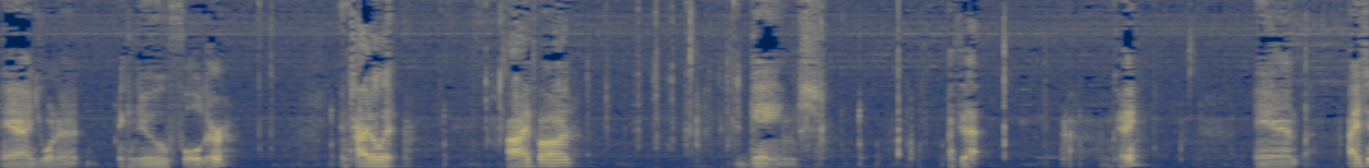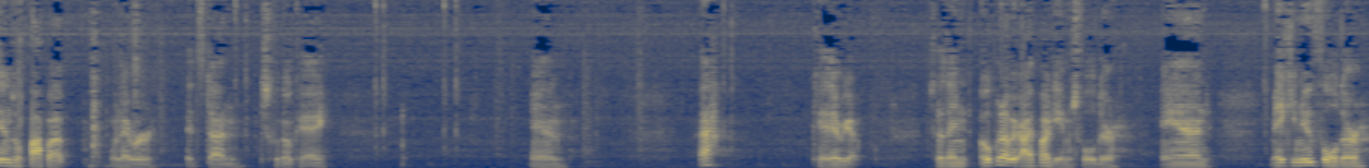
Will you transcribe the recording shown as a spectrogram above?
and you want to make a new folder, and title it iPod Games, like that. Okay? And iTunes will pop up whenever it's done. Just click OK. And, ah, okay, there we go. So then open up your iPod Games folder and make a new folder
